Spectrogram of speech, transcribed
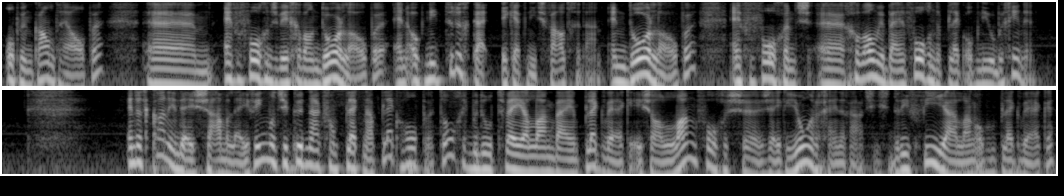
op hun kant helpen. ehm, en vervolgens weer gewoon doorlopen en ook niet terugkijken. Ik heb niets fout gedaan. En doorlopen en vervolgens eh, gewoon weer bij een volgende plek opnieuw beginnen. En dat kan in deze samenleving, want je kunt namelijk van plek naar plek hoppen, toch? Ik bedoel, twee jaar lang bij een plek werken is al lang volgens eh, zeker jongere generaties. Drie, vier jaar lang op een plek werken.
